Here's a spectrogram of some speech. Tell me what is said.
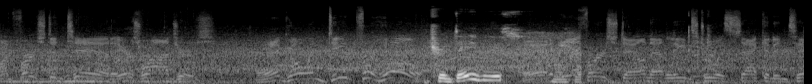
On first and 10, here's Rodgers. And going deep for Hill. Tredavious. And first down, that leads to a second and 10.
